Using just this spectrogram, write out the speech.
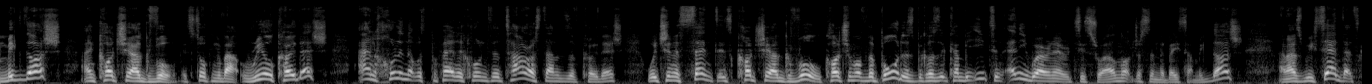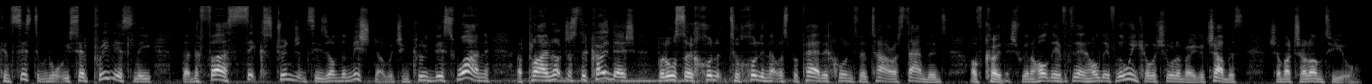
Migdash and Kodesh Gvul. It's talking about real Kodesh and chulin that was prepared according to the tahara standards of Kodesh, which in a sense is Kodesh Gvul, Kodshim of the borders, because it can be eaten anywhere in Eretz Israel, not just in the Beis Hamikdash. And as we said, that's consistent with what we said previously, that the first six stringencies of the Mishnah, which include this one, apply not just to Kodesh, but also to chulin that was prepared according to the tahara standards of Kodesh. We're going to hold it here for today and hold it for the week. I wish you all a very good Shabbos. Shabbat Shalom to you all.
